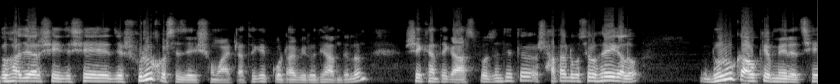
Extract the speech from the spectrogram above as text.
দু হাজার সেই যে, সে যে শুরু করছে যে এই সময়টা থেকে কোটা বিরোধী আন্দোলন, সেখান থেকে আজ পর্যন্ত তো সাত আট বছর হয়ে গেল। নুরু কাউকে মেরেছে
